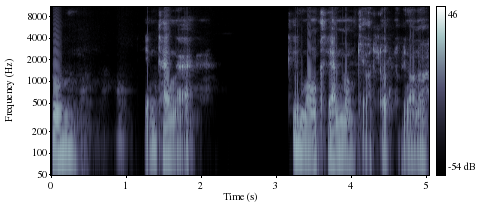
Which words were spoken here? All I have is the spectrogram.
อืมเห็นข้างหน้าคือมองเคลื่อนมองจอดรถพี่น้องเนาะ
